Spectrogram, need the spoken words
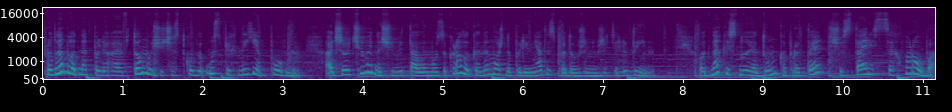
Проблема, однак, полягає в тому, що частковий успіх не є повним, адже очевидно, що відталий мозок кролика не можна порівняти з продовженням життя людини. Однак існує думка про те, що старість це хвороба,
